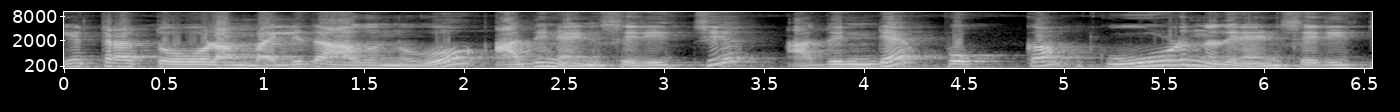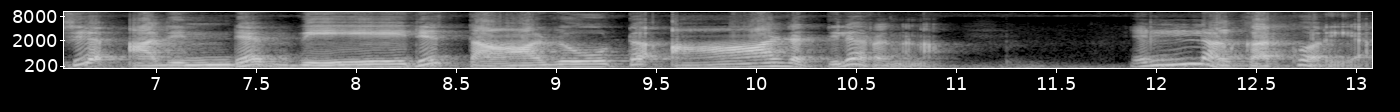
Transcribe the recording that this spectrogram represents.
എത്രത്തോളം വലുതാകുന്നുവോ അതിനനുസരിച്ച് അതിന്റെ പൊക്കം കൂടുന്നതിനനുസരിച്ച് അതിന്റെ വേര് താഴോട്ട് ആഴത്തിൽ ഇറങ്ങണം. എല്ലാ ആൾക്കാർക്കും അറിയാം.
